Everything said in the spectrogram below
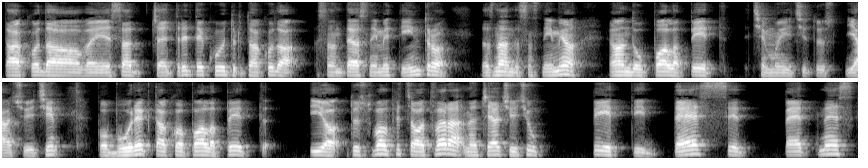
tako da ovaj, je sad 4 tek ujutru, tako da sam teo snimiti intro, da znam da sam snimio, i onda u pola 5 ćemo ići, to ja ću ići po burek, tako pola pet, i, to je pola pet se otvara, znači ja ću ići u pet i deset, petnaest,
